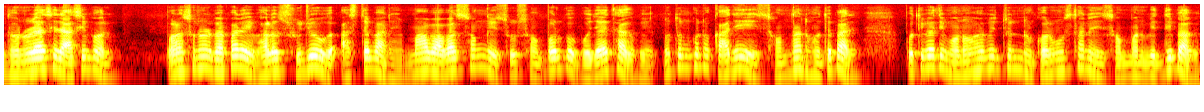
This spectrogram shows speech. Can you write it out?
ধনুরাশির রাশিফল পড়াশোনার ব্যাপারে ভালো সুযোগ আসতে পারে, মা বাবার সঙ্গে সুসম্পর্ক বজায় থাকবে, নতুন কোনো কাজে সন্ধান হতে পারে, প্রতিবাদী মনোভাবের জন্য কর্মস্থানে সম্মান বৃদ্ধি পাবে,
